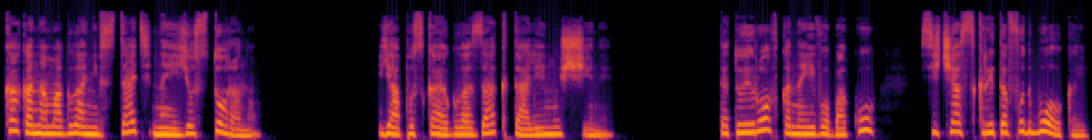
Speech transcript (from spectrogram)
Как она могла не встать на ее сторону? Я опускаю глаза к талии мужчины. Татуировка на его боку сейчас скрыта футболкой.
